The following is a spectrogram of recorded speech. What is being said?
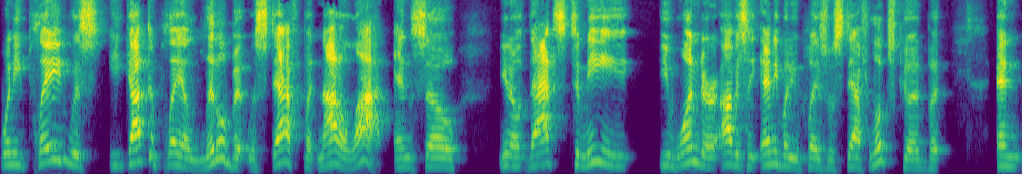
when he played was he got to play a little bit with Steph, but not a lot. And so you know, that's to me, you wonder. Obviously, anybody who plays with Steph looks good, but and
